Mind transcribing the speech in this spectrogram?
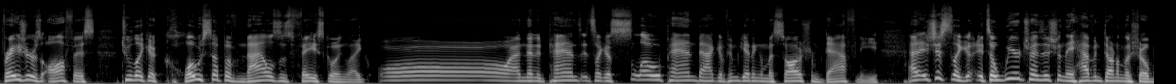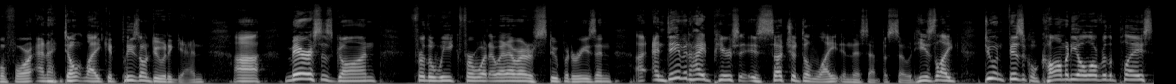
Frasier's office to like a close up of Niles's face going like, oh, and then it pans. It's like a slow pan back of him getting a massage from Daphne, and it's just like it's a weird transition they haven't done on the show before, and I don't like it. Please don't do it again. Uh, Maris is gone for the week for whatever stupid reason. Uh, and David Hyde Pierce is such a delight in this episode. He's like doing physical comedy all over the place.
